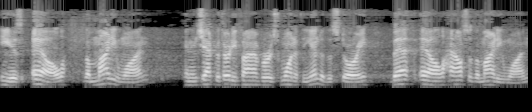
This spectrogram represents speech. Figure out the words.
he is El, the mighty one. And in chapter 35 verse 1 at the end of the story, Beth El, house of the mighty one,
